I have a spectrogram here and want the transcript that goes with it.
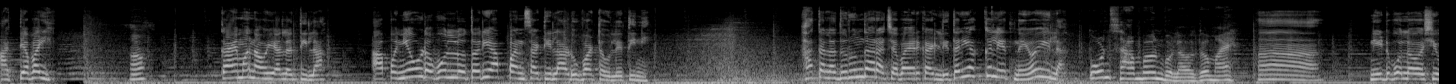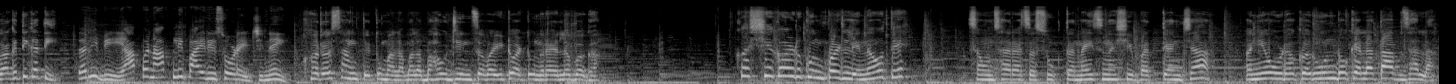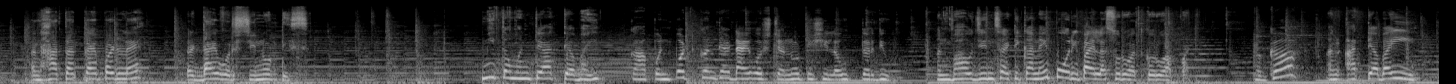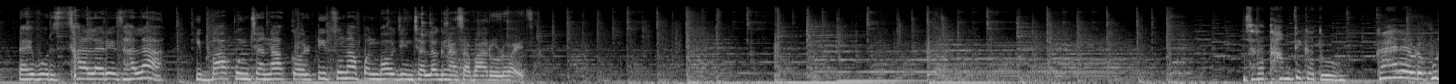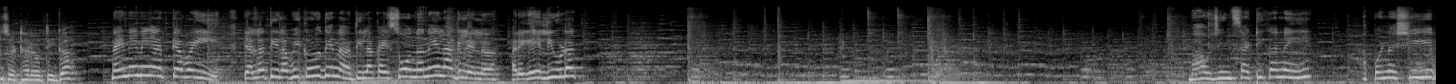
आत्याबाई. हा? काय म्हणावं याला तिला? आपण एवढं बोललो तरी आप्पांसाठी लाडू पाठवले तिने. हाताला धरून दाराच्या बाहेर काढली तरी अक्कल येत नाही हो हिला. तोंड सांभाळून बोलावं ग माय. हा. नीट बोलावं शिवा गती का ती? तरी बी आपण आपली पायरी सोडायची नाही. खरं सांगते तुम्हाला मला भाऊजींचं वाईट वाटून राहिलं बघा. कसे अडकून पडले ना हो संसाराचं सुख तर नाहीच नशिबात त्यांच्या. आणि एवढं करून डोक्याला ताप झाला. आणि हातात काय पडलंय? तर डायव्हर्सची नोटीस मी तर म्हणते आत्याबाई का आपण पटकन त्या डायव्हर्सच्या नोटिशीला उत्तर देऊ? आणि भाऊजींसाठी का नाही पोरी पाहायला सुरुवात करू आपण? ग आणि आत्याबाई डायव्होर्स झाला रे झाला की बापूंच्या नाकावर टिचून आपण भाऊजींच्या लग्नाचा बार उडवायचा जरा थांबते का तू? कायला एवढं पुढचं ठरवती ग? नाही नाही नाही आत्याबाई. त्याला तिला बी कळू दे ना. तिला काही सोनं नाही लागलेलं. अरे गेली उडत भाऊजींसाठी का नाही? आपण अशी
